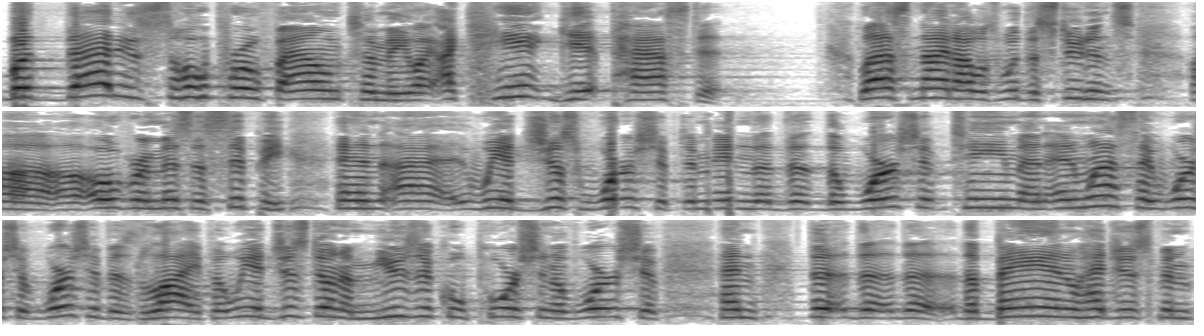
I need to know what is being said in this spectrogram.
but that is so profound to me. Like, I can't get past it. Last night I was with the students uh, over in Mississippi, and I, we had just worshiped. I mean, the, the, the, worship team, and, and when I say worship, worship is life, but we had just done a musical portion of worship, and the, the, the, the band had just been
